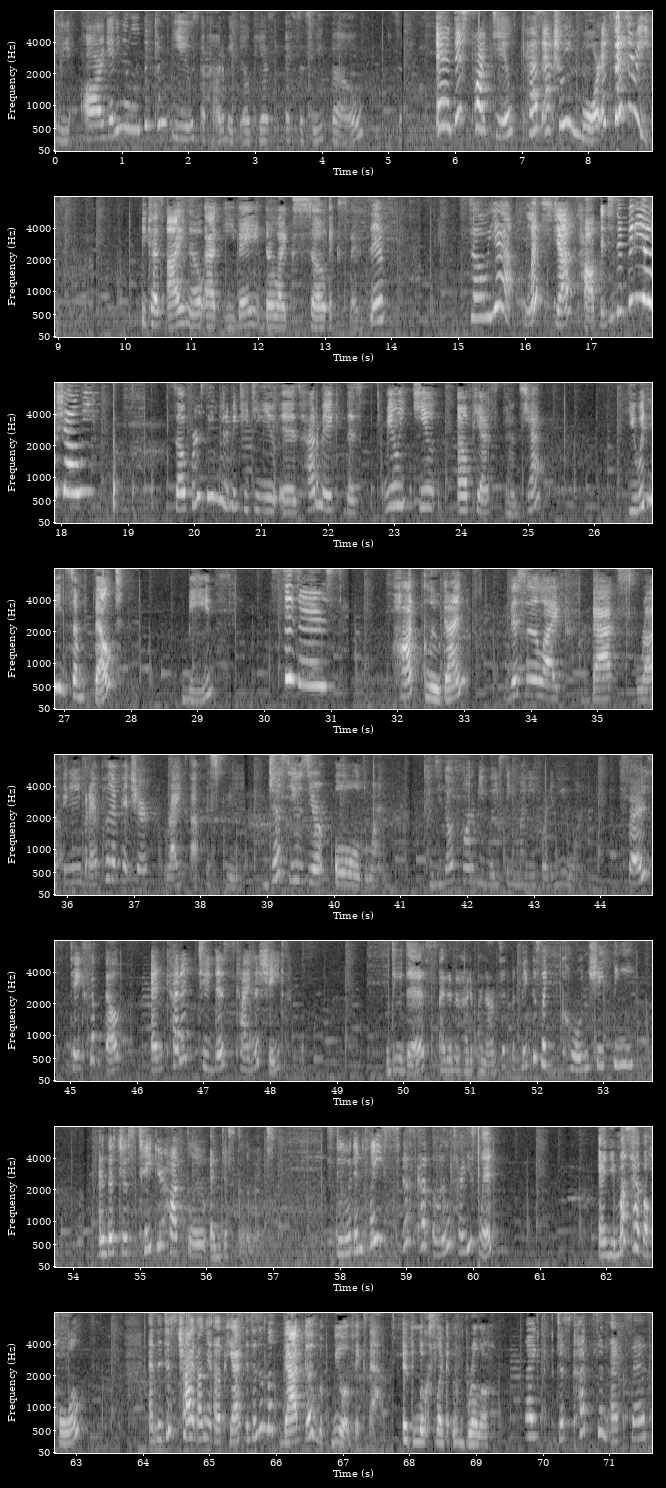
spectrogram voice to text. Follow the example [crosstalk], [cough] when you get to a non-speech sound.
Actually are getting a little bit confused of how to make the LPS accessory bow. So, and this part two has actually more accessories. Because I know at eBay they're like so expensive. So yeah, let's just hop into the video, shall we? So first thing I'm going to be teaching you is how to make this really cute LPS fancy hat. You would need some felt, beads, scissors, hot glue gun. This is like bat scrub thingy, but I put a picture right up the screen. Just use your old one, because you don't want to be wasting money for the new one. First, take some felt and cut it to this kind of shape. Do this, I don't know how to pronounce it, but make this like cone shape thingy. And then just take your hot glue and just glue it. Just glue it in place. Just cut a little tiny slit. And you must have a hole. And then just try it on your LPS. It doesn't look that good, but we will fix that. It looks like an umbrella. Like, just cut some excess.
